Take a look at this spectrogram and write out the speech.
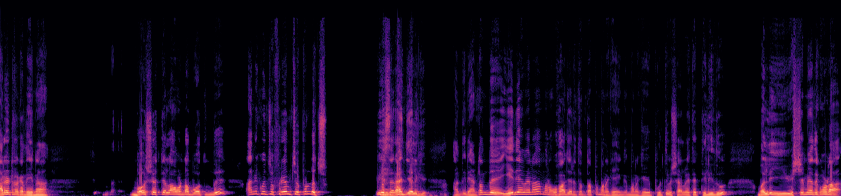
ఆరేటర్ కదా ఈయన. భవిష్యత్తు ఎలా ఉండబోతుంది అని కొంచెం ఫ్రేమ్ చెప్పుండొచ్చు పిఎస్ఆర్ ఆంజనేయులకి. అందుకని అంటుంది ఏదేమైనా మన ఊహాజనితం తప్ప మనకేం మనకి పూర్తి విషయాలు అయితే తెలీదు. మళ్ళీ ఈ విషయం మీద కూడా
